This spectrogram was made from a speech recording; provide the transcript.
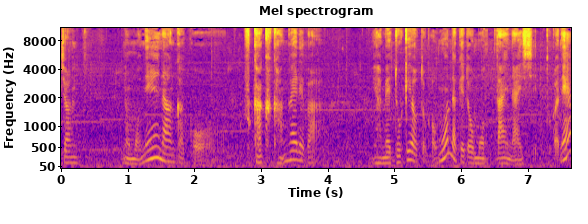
ちゃうのもねなんかこう深く考えればやめとけよとか思うんだけどもったいないしとかね。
